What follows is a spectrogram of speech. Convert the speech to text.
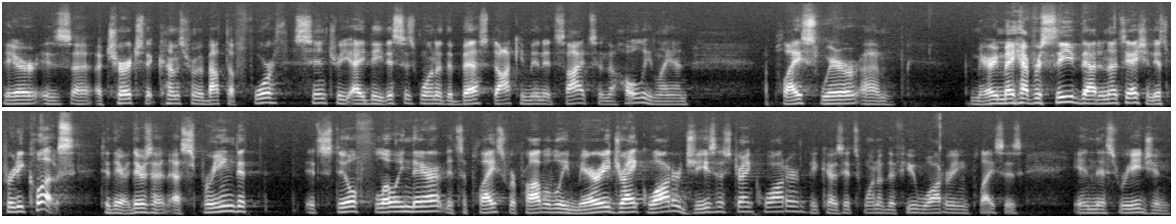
there is a, a, church that comes from about the fourth century AD. This is one of the best documented sites in the Holy Land, a place where um, Mary may have received that annunciation. It's pretty close to there. There's a, a spring that it's still flowing there. It's a place where probably Mary drank water, Jesus drank water, because it's one of the few watering places in this region.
